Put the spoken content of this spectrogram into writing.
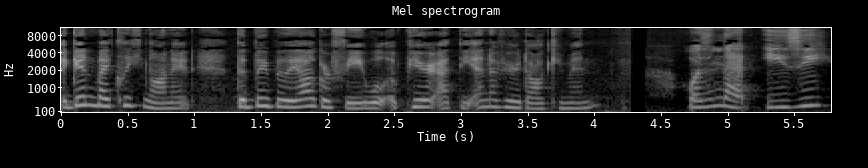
Again, by clicking on it, the bibliography will appear at the end of your document. Wasn't that easy?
